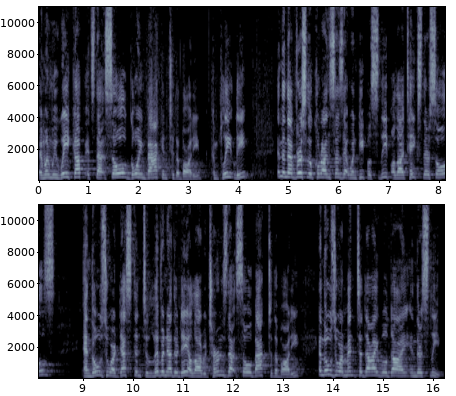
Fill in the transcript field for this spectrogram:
And when we wake up, it's that soul going back into the body completely. And then that verse of the Quran says that when people sleep, Allah takes their souls, and those who are destined to live another day, Allah returns that soul back to the body. And those who are meant to die will die in their sleep.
